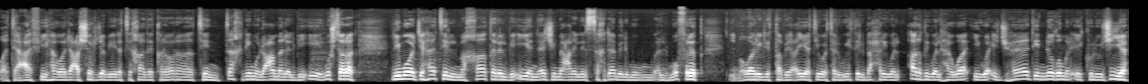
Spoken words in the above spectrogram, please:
وتعافيها ودعا الشرجبي إلى اتخاذ قرارات تخدم العمل البيئي المشترك لمواجهة المخاطر البيئية الناجمة عن الاستخدام المفرط للموارد الطبيعية وتلويث البحر والأرض والهواء وإجهاد النظم الإيكولوجية.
